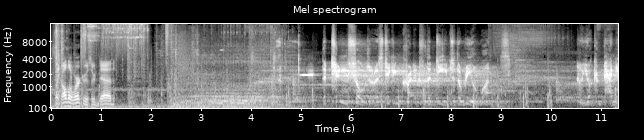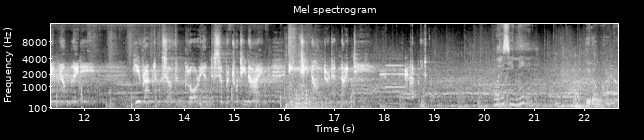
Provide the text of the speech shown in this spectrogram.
It's like all the workers are dead. The Tin Soldier has taken credit for the deeds of the real ones. Now, your companion, young lady, he wrapped himself in glory on December 29, 1890. Does he mean? You don't want to know.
